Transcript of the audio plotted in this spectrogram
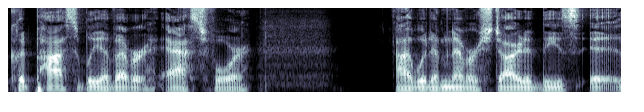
could possibly have ever asked for. I would have never started these uh,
